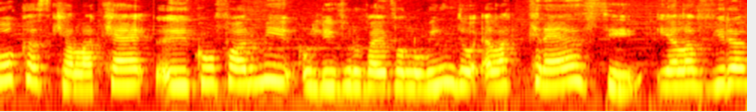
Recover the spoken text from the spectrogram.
poucas que ela quer. E conforme o livro vai evoluindo, ela cresce e ela vira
